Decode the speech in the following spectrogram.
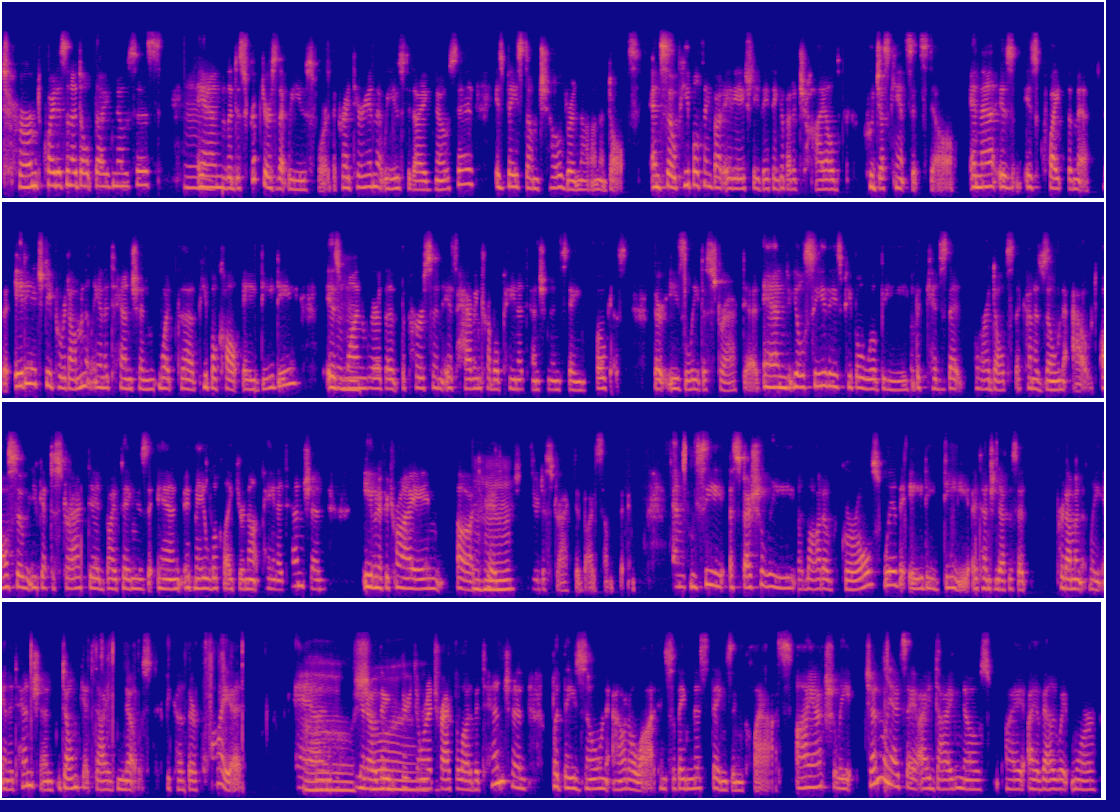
termed quite as an adult diagnosis. Mm. And the descriptors that we use for it, the criterion that we use to diagnose it, is based on children, not on adults. And so people think about ADHD, they think about a child who just can't sit still. And that is is quite the myth. The ADHD predominantly in attention, what the people call ADD, is mm-hmm. one where the, the person is having trouble paying attention and staying focused. They're easily distracted. And you'll see these people will be the kids that or adults that kind of zone out. Also, you get distracted by things and it may look like you're not paying attention, even if you're trying uh, to mm-hmm. pay attention, you're distracted by something. And we see, especially a lot of girls with ADD, attention deficit predominantly inattention, don't get diagnosed because they're quiet and oh, you know sure. they, they don't attract a lot of attention but they zone out a lot and so they miss things in class i actually generally i'd say i diagnose i, I evaluate more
